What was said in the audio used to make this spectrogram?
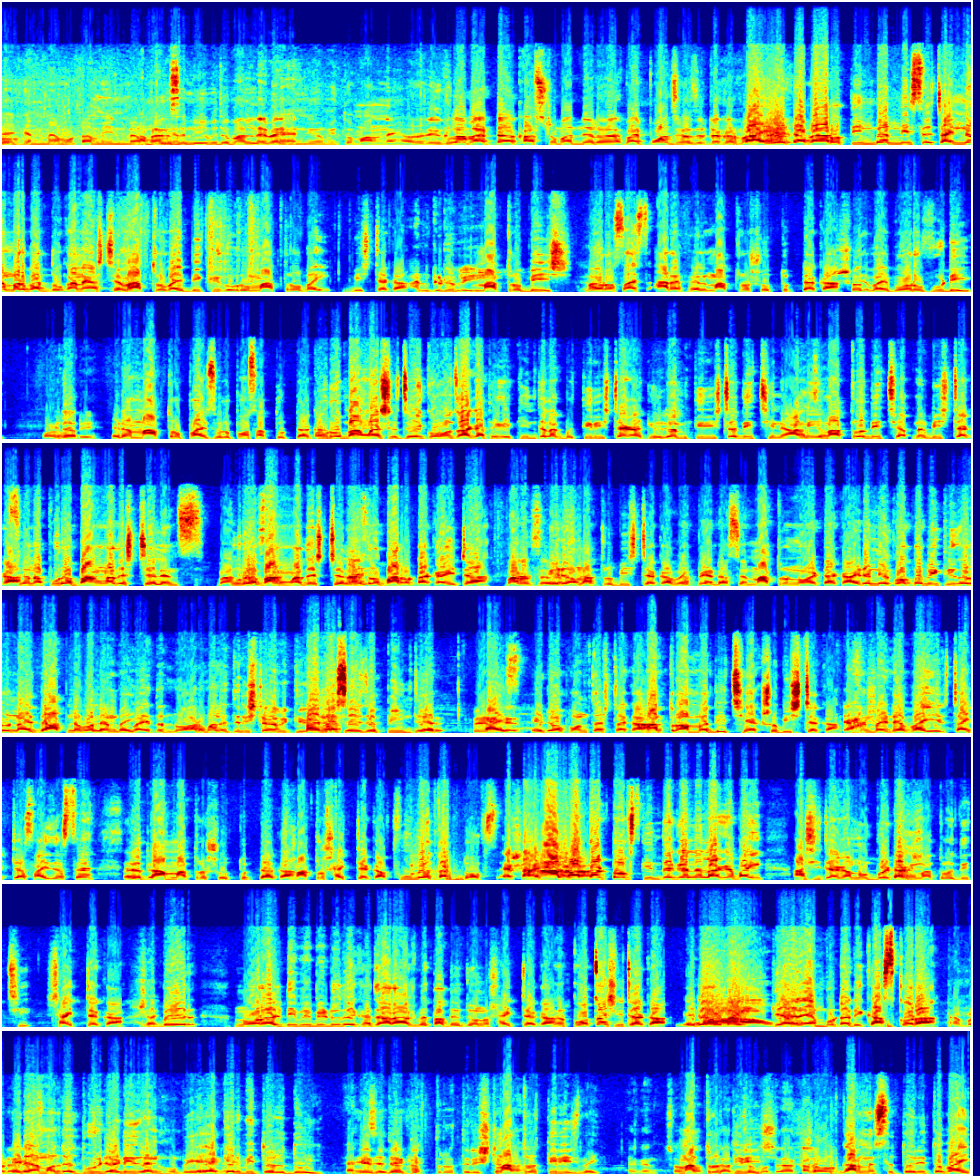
দেখেন মেমোটা মেইন মেমো আপনার কাছে নিয়মিত মাল নেই ভাই? হ্যাঁ নিয়মিত মাল নেয় আর রেগুলার একটা কাস্টমার নিল ভাই পঞ্চাশ হাজার টাকার মাল। ভাই এটা ভাই আরও তিনবার নিচ্ছে চার নাম্বার বার দোকানে আসছে। মাত্র ভাই বিক্রি করব মাত্র ভাই বিশ টাকা। আনকি মাত্র বিশ। বড় সাইজ আর এফ এল মাত্র সত্তর। টাকা ভাই বড় ফুডি এটা- মাত্র প্রাইস হলো পঁচাত্তর টাকা। পুরো বাংলাদেশে যে কোনো জায়গা থেকে কিনতে লাগবে তিরিশ টাকা কিন্তু আমি তিরিশটা দিচ্ছি না। আমি মাত্র দিচ্ছি আপনার বিশ টাকা। না পুরো বাংলাদেশ চ্যালেঞ্জ পুরো বাংলাদেশ চ্যালেঞ্জ মাত্র বারো টাকা এটা। এটাও মাত্র বিশ টাকা ভাই। প্যান্ট আছে। মাত্র নয় টাকা। এটা নিয়ে কত বিক্রি করুন? নাই আপনি বলেন ভাই। তো নরমালি তিরিশ টাকা বিক্রি ভাই এই যে প্রিন্টের এটাও পঞ্চাশ টাকা। মাত্র আমরা দিচ্ছি একশো বিশ টাকা। ভাই এটা ভাই এর চারটা সাইজ আছে। এটার দাম মাত্র সত্তর টাকা। মাত্র ষাট টাকা। ফুল হাতার টপস একটা 60 হাফ হাতার টপস কিনতে গেলে লাগে ভাই আশি টাকা নব্বই টাকা। মাত্র দিচ্ছি ষাট টাকা। বের নরাল টিভি ভিডিও দেখে যারা আসবে তাদের জন্য ষাট টাকা। পঁচাশি টাকা। এটাও ভাই Wow. এম্বোটারি কাজ করা? এটার মধ্যে দুইটা ডিজাইন হবে। একের ভিতরে দুই। মাত্র 30 মাত্র তিরিশ ভাই। দেখেন, মাত্র চমৎকার তিরিশ গার্মেন্টস তৈরি তো ভাই?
